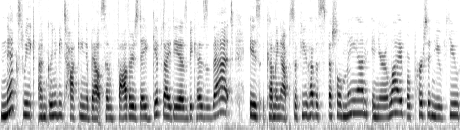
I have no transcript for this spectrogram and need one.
next week. I'm going to be talking about some Father's Day gift ideas because that is coming up. So if you have a special man in your life or person you view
